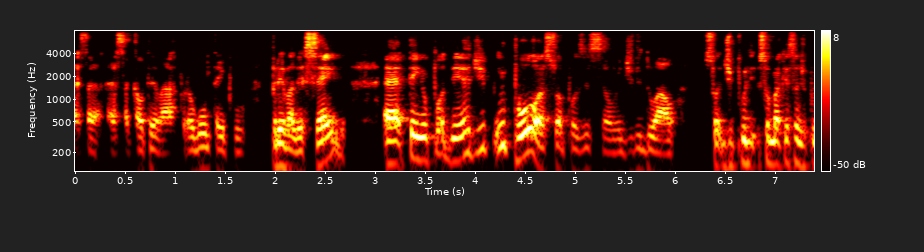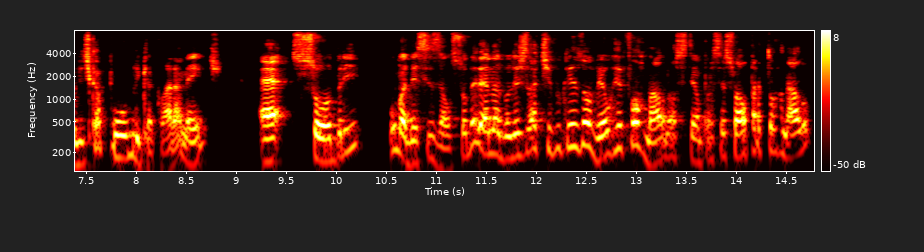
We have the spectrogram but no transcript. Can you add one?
essa, essa cautelar por algum tempo prevalecendo, é, tem o poder de impor a sua posição individual sobre, uma questão de política pública, claramente, é, sobre uma decisão soberana do legislativo que resolveu reformar o nosso sistema processual para torná-lo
